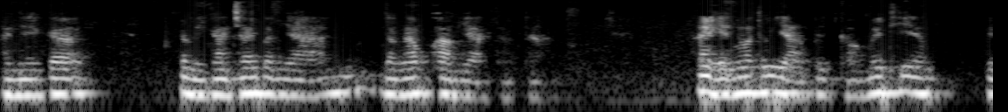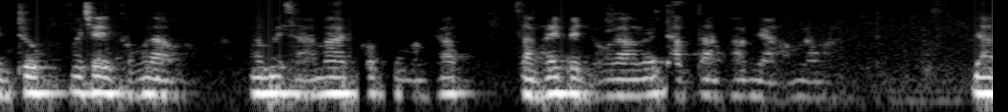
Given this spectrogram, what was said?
อันนี้ก็ก็มีการใช้ปัญญาดังับความอยากต่างๆ ให้เห็นว่าทุกอย่างเป็นของไม่เที่ยงเป็นทุกข์ไม่ใช่ของเรา เราไม่สามารถควบคุมบังคับ สั่งให้เป็นของเราแล้วทำตามความอยากของเราได้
